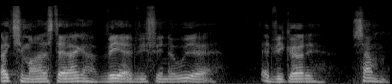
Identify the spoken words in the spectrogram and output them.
rigtig meget stærkere ved, at vi finder ud af, at vi gør det sammen.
